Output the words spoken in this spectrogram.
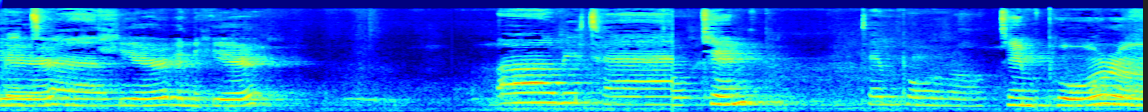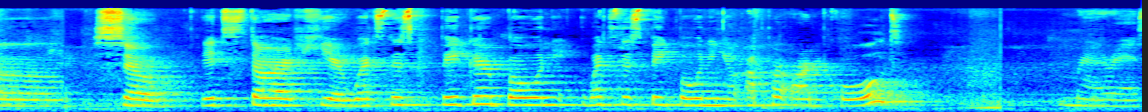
Here, orbital. here, and here. Orbital. Tim? Temporal. Temporal. So, let's start here. What's this bigger bone? What's this big bone in your upper arm called? Maris.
